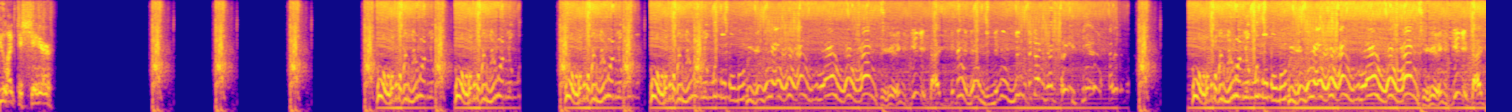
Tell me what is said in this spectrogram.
You like to share? You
